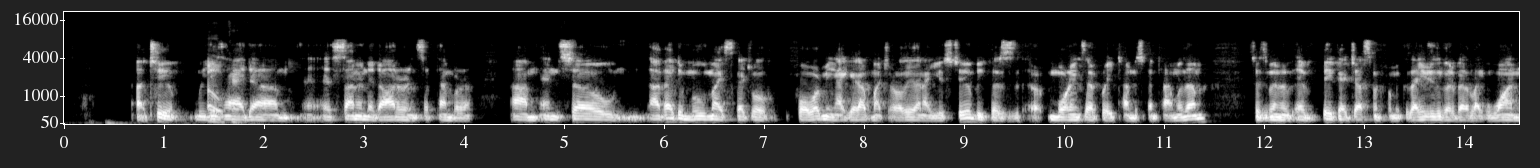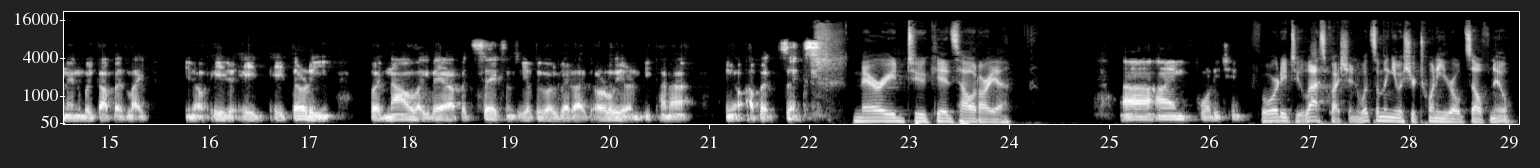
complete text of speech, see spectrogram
Uh, two. We just okay. had um, a son and a daughter in September. Um, and so I've had to move my schedule forward. I mean, I get up much earlier than I used to because uh, mornings are a great time to spend time with them. So it's been a, a big adjustment for me because I usually go to bed at like one and wake up at like you know eight eight eight thirty. But now like they're up at six, and so you have to go to bed like earlier and be kind of you know, up at six. Married, two kids. How old are you? Uh, I'm 42. 42. Last question. What's something you wish your 20 year old self knew?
